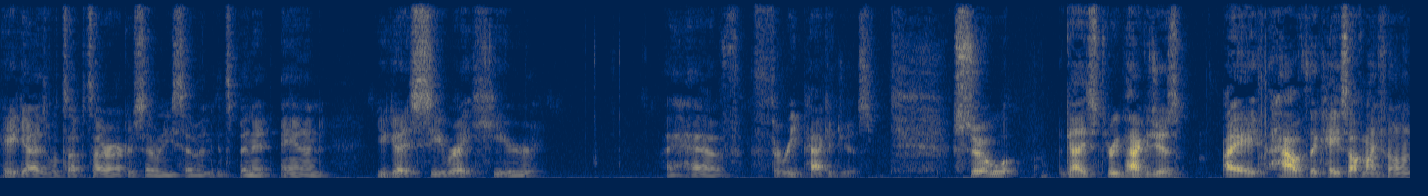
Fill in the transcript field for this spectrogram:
Hey guys, what's up? It's iRocker77. It's Bennett, and you guys see right here, I have three packages. So, guys, three packages. I have the case off my phone.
